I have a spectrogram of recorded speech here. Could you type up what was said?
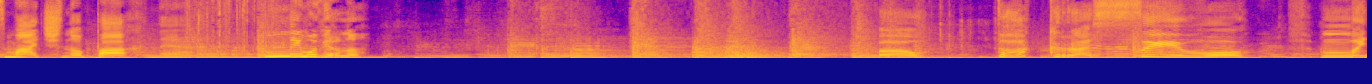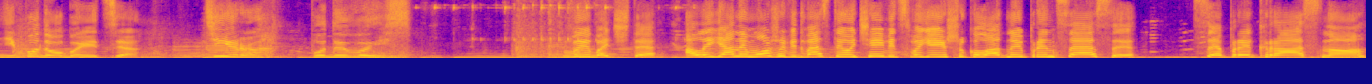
смачно пахне. Неймовірно. Вау, так красиво. Мені подобається. Тіра, подивись. Вибачте, але я не можу відвести очей від своєї шоколадної принцеси. Це прекрасно.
